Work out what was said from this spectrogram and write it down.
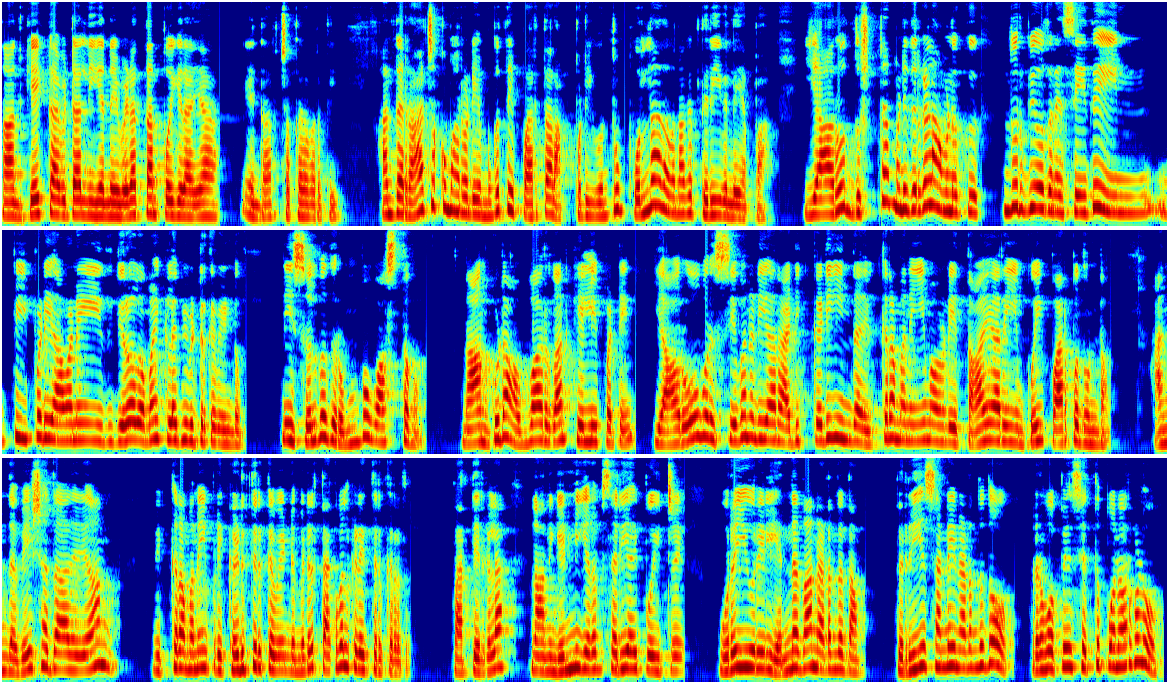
நான் கேட்காவிட்டால் நீ என்னை விடத்தான் போகிறாயா? என்றார் சக்கரவர்த்தி. அந்த ராஜகுமாரோடைய முகத்தை பார்த்தால் அப்படி ஒன்றும் பொல்லாதவனாக தெரியவில்லை அப்பா யாரோ துஷ்ட மனிதர்கள் அவனுக்கு துர்பியோதனை செய்து இப்படி அவனை இது விரோதமாய் கிளப்பி விட்டிருக்க வேண்டும். நீ சொல்வது ரொம்ப வாஸ்தவம். நான் கூட அவ்வாறு தான் கேள்விப்பட்டேன். யாரோ ஒரு சிவனடியார் அடிக்கடி இந்த விக்கிரமனையும் அவனுடைய தாயாரையும் போய் பார்ப்பதுண்டாம். அந்த வேஷதாரிதான் விக்கிரமனை இப்படி கெடுத்திருக்க வேண்டும் என்று தகவல் கிடைத்திருக்கிறது. பார்த்தீர்களா? நான் எண்ணியதும் சரியாய் போயிற்று. உறையூரில் என்னதான் நடந்ததாம். பெரிய சண்டை நடந்ததோ? ரொம்ப பேர் செத்து போனார்களோ?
